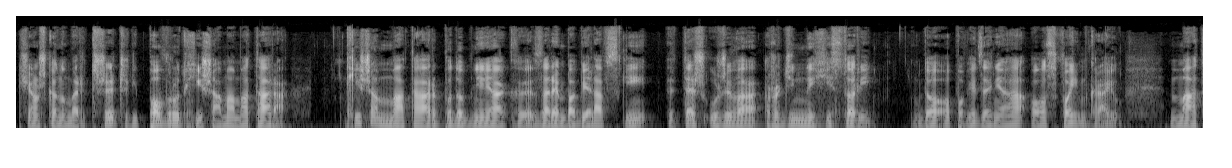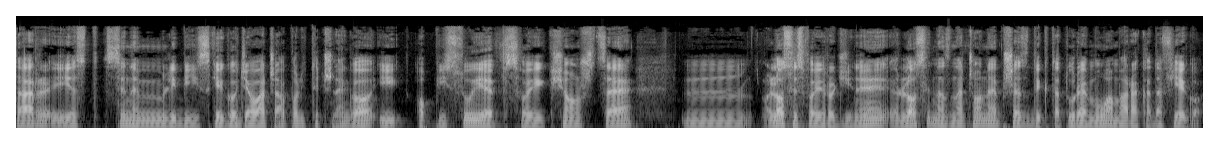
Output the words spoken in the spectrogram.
Książka numer 3, czyli Powrót Hiszama Matara. Hiszam Matar, podobnie jak Zaręba Bielawski, też używa rodzinnej historii do opowiedzenia o swoim kraju. Matar jest synem libijskiego działacza politycznego i opisuje w swojej książce losy swojej rodziny, losy naznaczone przez dyktaturę Muammara Kaddafiego.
